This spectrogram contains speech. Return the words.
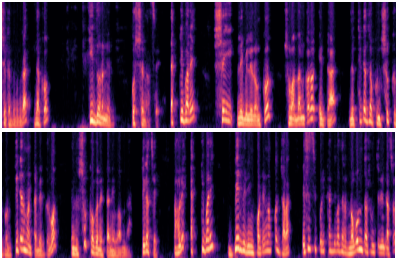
শিক্ষার্থী বন্ধুরা? দেখো, কি ধরনের কোশ্চেন আছে? একেবারে সেই লেভেলের অঙ্ক সমাধান করো। এটা যে থিটা যখন সূক্ষ্মকোণ থিটার মানটা বের করব, কিন্তু সূক্ষ্মকোণেরটা নেব আমরা, ঠিক আছে? তাহলে একেবারে বের বের ইম্পর্টেন্ট অঙ্ক। যারা এসএসসি পরীক্ষা দিবা, যারা নবম, দশম শ্রেণীতে আছো,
